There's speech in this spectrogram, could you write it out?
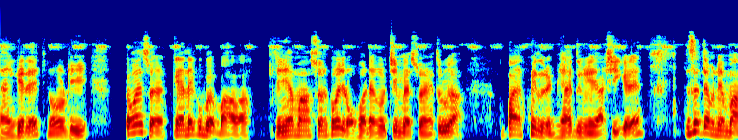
နိုင်ခဲ့တယ်ကျွန်တော်တို့ဒီပြောမယ်ဆိုရင်ကန်တဲ့ကုပဲပါပါဒီနေရာမှာဆိုရင်ဘက်ကျွန်တော်ဘာတန်ကိုကြည့်မယ်ဆိုရင်သူတို့က အပိုင်ခွင့်တွေအများကြီးတွေရရှိခဲ့တယ်27မိနစ်မှာ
